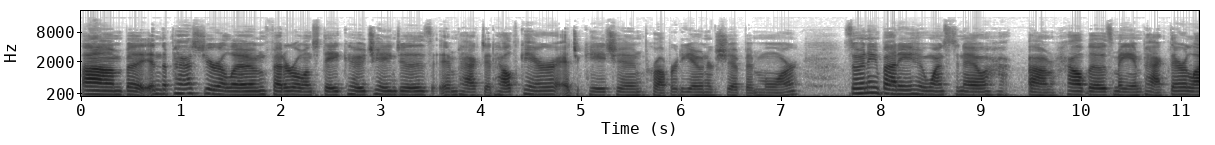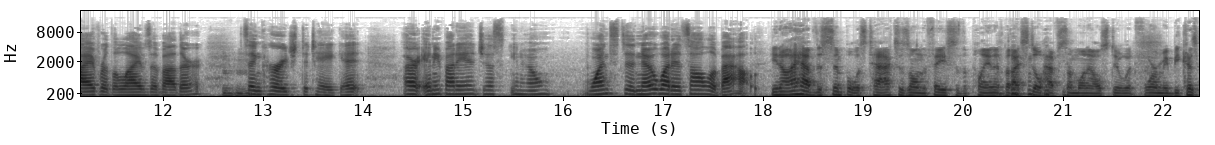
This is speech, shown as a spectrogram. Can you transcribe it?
Um, but in the past year alone, federal and state code changes impacted healthcare, education, property ownership, and more. So anybody who wants to know um, how those may impact their life or the lives of other Mhm. is encouraged to take it. Or anybody just you know wants to know what it's all about. You know, I have the simplest taxes on the face of the planet, but I still have someone else do it for me because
